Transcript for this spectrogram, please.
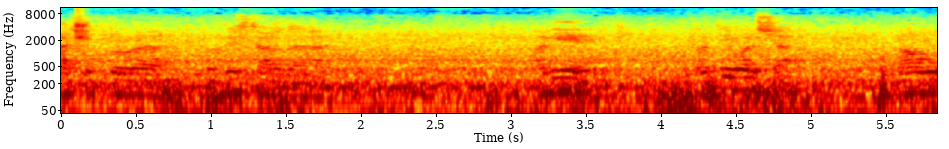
ಕಾಶಪ್ಪನವರ ಪ್ರತಿಷ್ಠಾನದ ಹಾಗೆಯೇ ಪ್ರತಿ ವರ್ಷ ನಾವು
